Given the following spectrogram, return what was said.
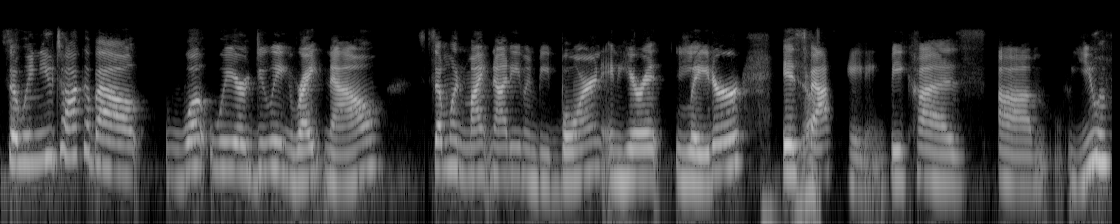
So when you talk about what we're doing right now, someone might not even be born and hear it later is yeah. fascinating because um, you have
